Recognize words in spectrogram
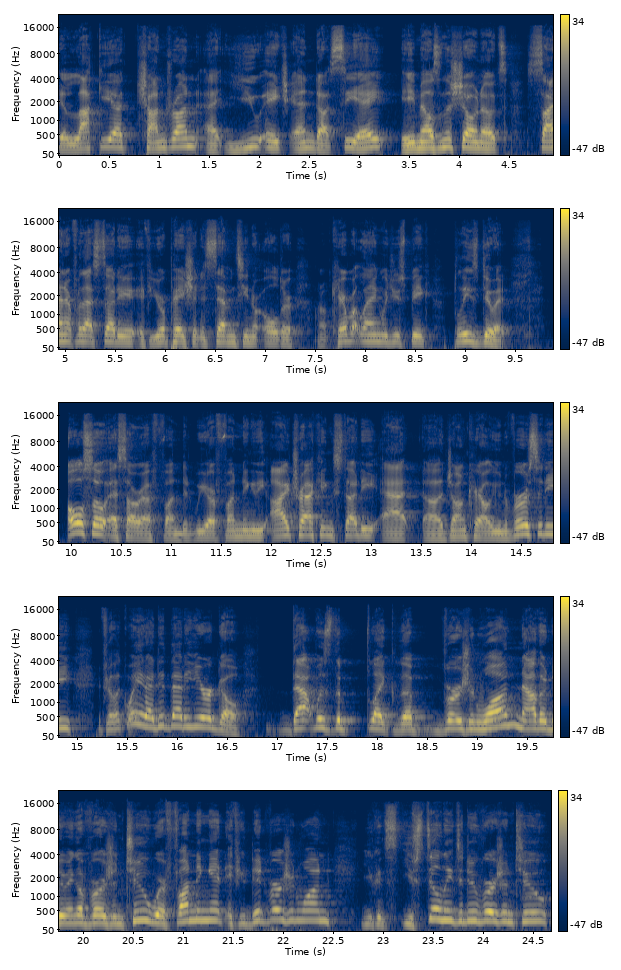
Ilakkiah Chandran at uhn.ca. Emails in the show notes. Sign up for that study. If your patient is 17 or older, I don't care what language you speak, please do it. Also, SRF funded. We are funding the eye tracking study at uh, John Carroll University. If you're like, wait, I did that a year ago. That was the like the version one. Now they're doing a version two. We're funding it. If you did version one, you can you still need to do version two.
